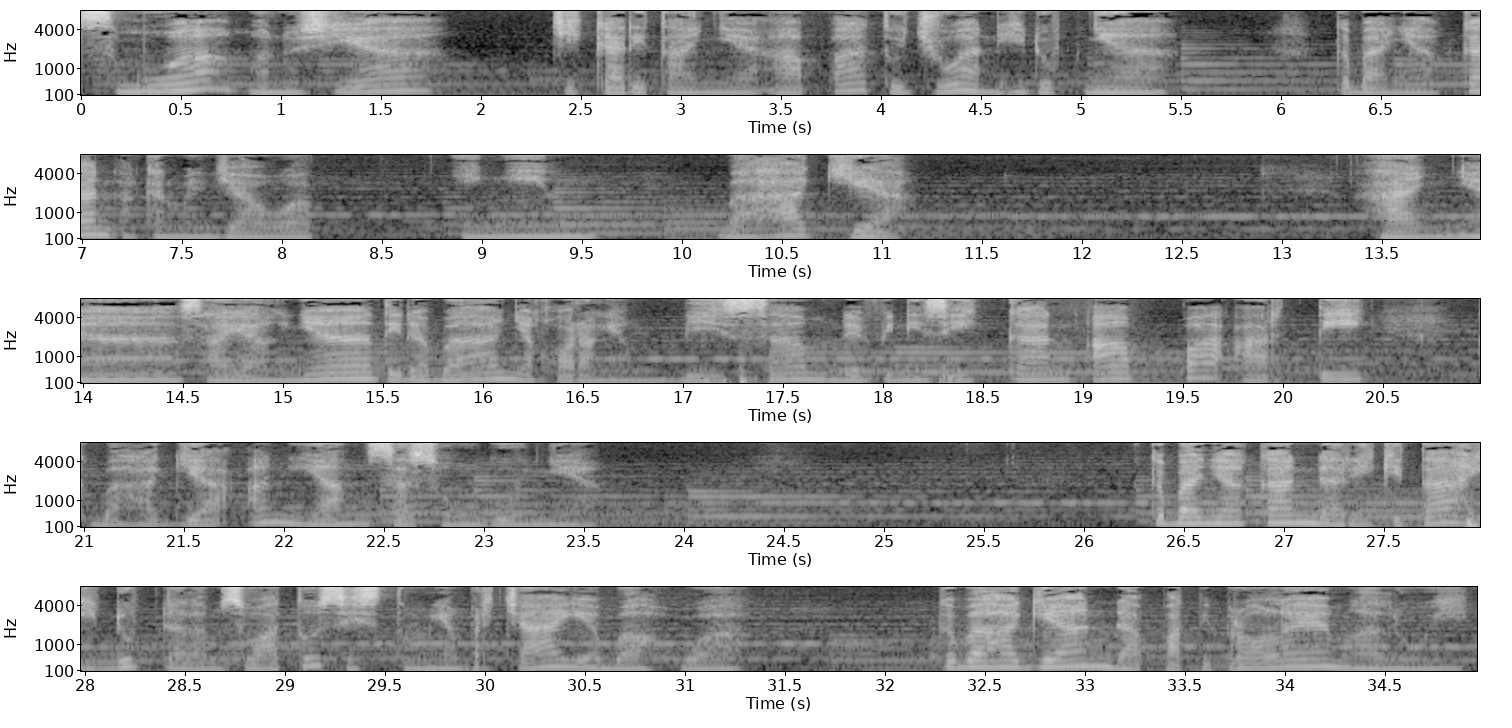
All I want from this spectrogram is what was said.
Semua manusia, jika ditanya apa tujuan hidupnya, kebanyakan akan menjawab ingin bahagia. Hanya sayangnya, tidak banyak orang yang bisa mendefinisikan apa arti kebahagiaan yang sesungguhnya. Kebanyakan dari kita hidup dalam suatu sistem yang percaya bahwa kebahagiaan dapat diperoleh melalui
